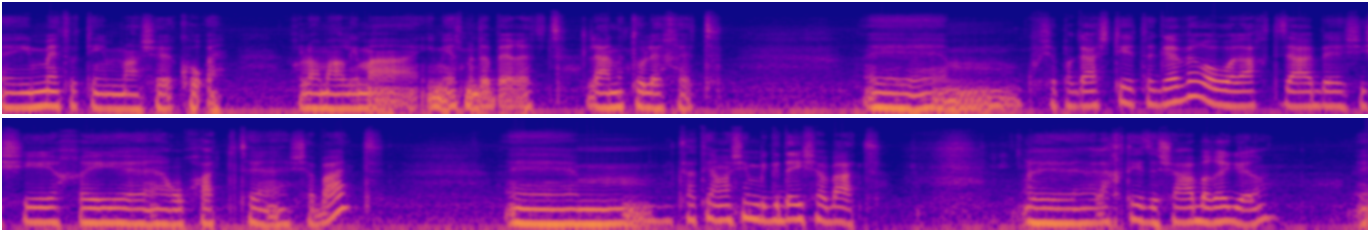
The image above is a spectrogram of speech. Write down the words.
אה, אימת אותי עם מה שקורה. הוא לא אמר לי מה, עם מי את מדברת, לאן את הולכת. אה, כשפגשתי את הגבר, הוא הלך, זה היה בשישי אחרי ארוחת שבת, אמ, יצאתי ממש עם בגדי שבת. אה, הלכתי איזה שעה ברגל, אה,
